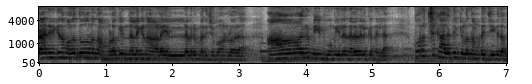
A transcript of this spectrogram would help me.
വെളിപ്പെടാനിരിക്കുന്ന മഹത്വം എന്ന് പറഞ്ഞാൽ നമ്മളൊക്കെ ഇന്നല്ലെങ്കിൽ നാളെ എല്ലാവരും മരിച്ചു പോകാനുള്ളവരാ. ആരും ഈ ഭൂമിയിൽ നിലനിൽക്കുന്നില്ല. കുറച്ച് കാലത്തേക്കുള്ള നമ്മുടെ ജീവിതം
